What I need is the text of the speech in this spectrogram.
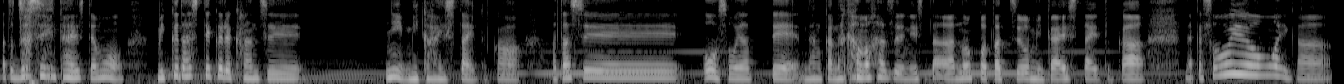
あと女子に対しても見下してくる感じに見返したいとか私をそうやってなんか仲間外れにしたあの子たちを見返したいとかなんかそういう思いが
